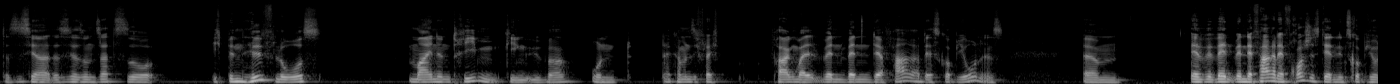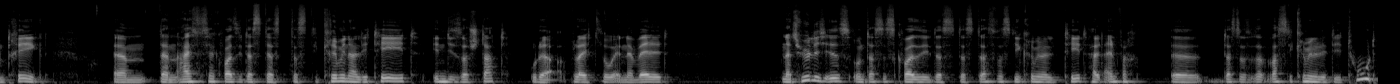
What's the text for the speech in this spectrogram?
Das ist ja, das ist ja so ein Satz so, ich bin hilflos meinen Trieben gegenüber und da kann man sich vielleicht fragen, weil wenn, wenn der Fahrer der Skorpion ist, ähm, äh, wenn, wenn der Fahrer der Frosch ist, der den Skorpion trägt, ähm, dann heißt es ja quasi, dass, dass, dass die Kriminalität in dieser Stadt oder vielleicht sogar in der Welt natürlich ist und das ist quasi das, das, das was die Kriminalität halt einfach, äh, das, das, was die Kriminalität tut,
